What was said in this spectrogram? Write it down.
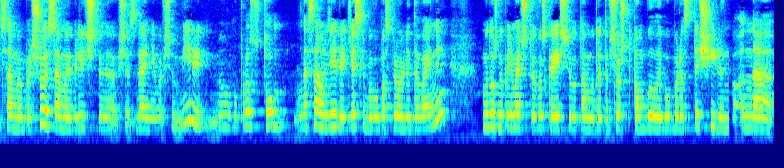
Самое большое, самое величественное вообще здание во всем мире. Но вопрос в том, на самом деле, если бы его построили до войны, мы должны понимать, что его, скорее всего, там вот это все, что там было, его бы растащили на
